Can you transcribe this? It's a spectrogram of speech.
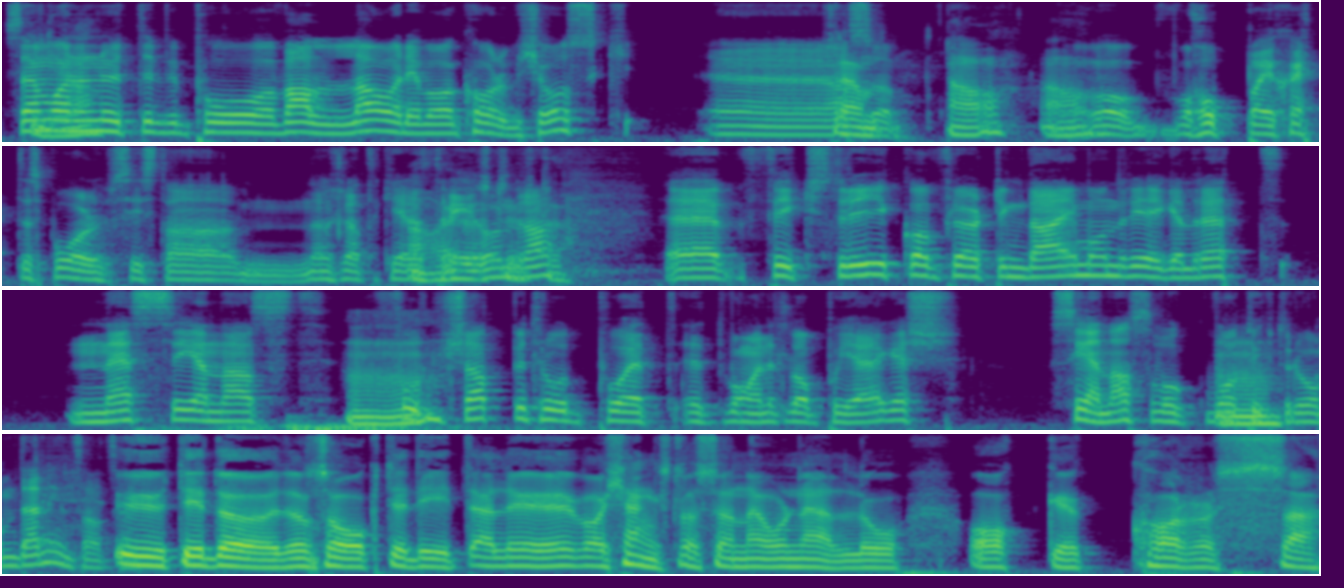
Sen var Ja. den ute på Valla och det var korvkiosk. Eh, alltså, Ja. Ja. och, och hoppa i sjätte spår sista när de skulle attackera ja just det, 300. just det. Eh, fick stryk av Flirting Diamond regelrätt. Näst senast Mm. fortsatt betrodd på ett, ett vanligt lopp på Jägers. Senast, och vad Mm. tyckte du om den insatsen? Ut i döden så åkte dit, eller var chanslösa när Ornello och eh, Corsa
